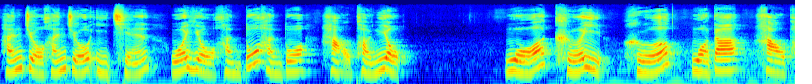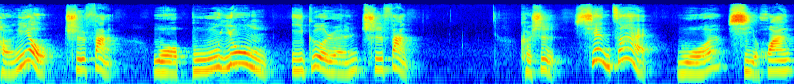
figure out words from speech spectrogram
很久很久以前，我有很多很多好朋友，我可以和我的好朋友吃饭。我不用一个人吃饭，可是现在我喜欢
